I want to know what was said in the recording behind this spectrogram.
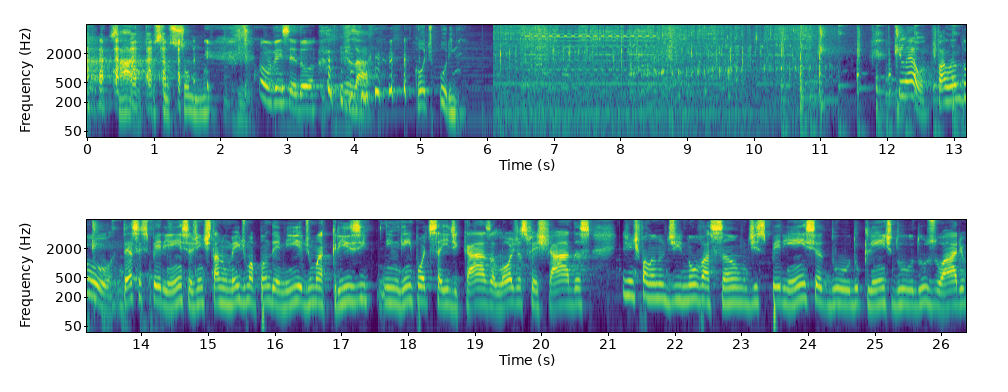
sabe? Tipo assim, eu sou muito rico. Um vencedor. Exato. Coach purinho. E Léo, falando dessa experiência, a gente está no meio de uma pandemia, de uma crise, ninguém pode sair de casa, lojas fechadas. A gente falando de inovação, de experiência do, do cliente, do, do usuário.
